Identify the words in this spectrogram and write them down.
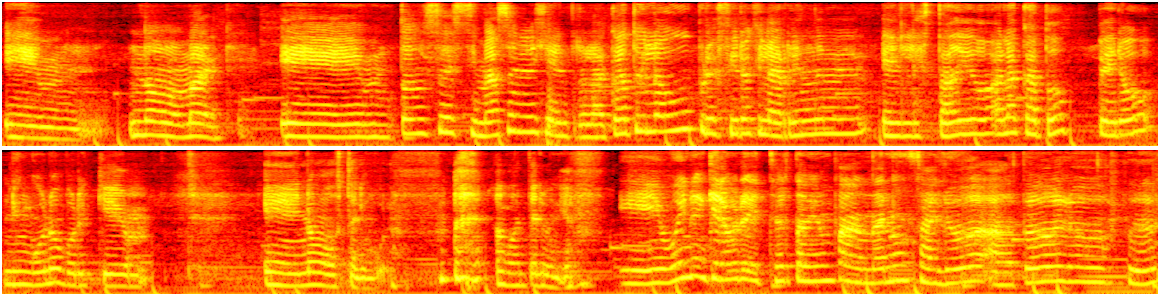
em, no, mal. Em, entonces, si me hacen elegir entre la Cato y la U, prefiero que le rinden el estadio a la Cato, pero ninguno porque eh, no me gusta ninguno. Aguante la unión. Y bueno, quiero aprovechar también para mandar un saludo a todos los pudos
